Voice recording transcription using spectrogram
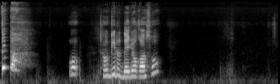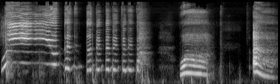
됐다. 어 저기로 내려가서 와, 아,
